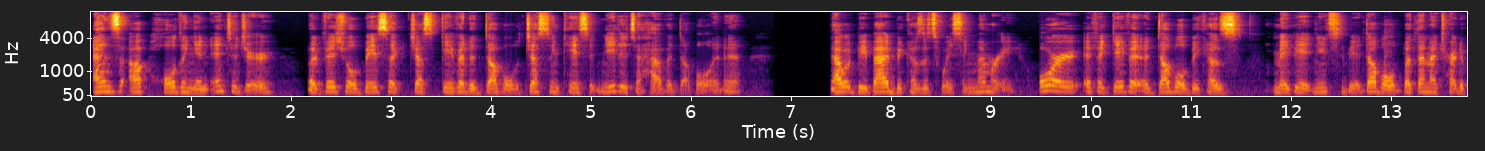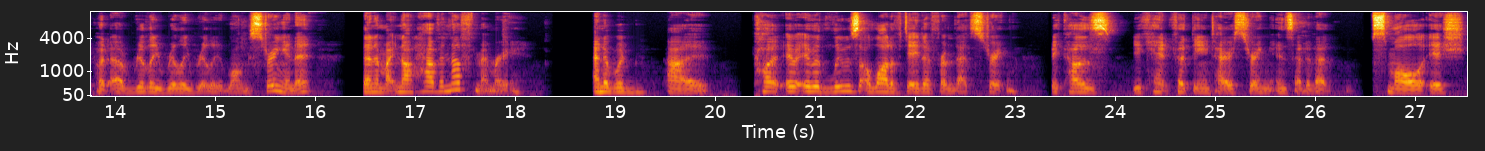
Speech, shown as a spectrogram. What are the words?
ends up holding an integer, but Visual Basic just gave it a double just in case it needed to have a double in it, that would be bad because it's wasting memory. Or if it gave it a double because maybe it needs to be a double, but then I try to put a really, really, really long string in it, then it might not have enough memory. And it would uh, cut, it, it would lose a lot of data from that string because you can't fit the entire string inside of that small-ish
